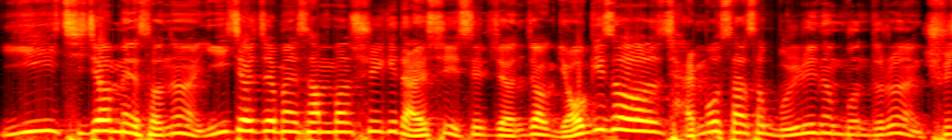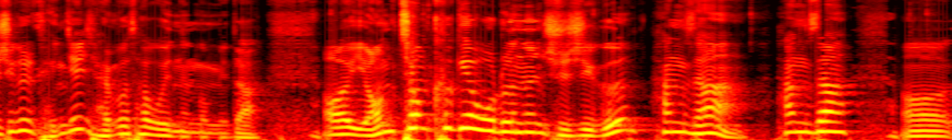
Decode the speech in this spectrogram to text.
이 지점에서는 이 지점에서 한번 수익이 날 수 있을지언정 여기서 잘못 사서 물리는 분들은 주식을 굉장히 잘못 하고 있는 겁니다. 어, 엄청 크게 오르는 주식은 항상, 항상, 어,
